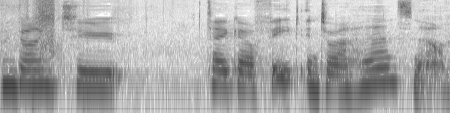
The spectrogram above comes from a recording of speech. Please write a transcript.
We're going to take our feet into our hands now.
